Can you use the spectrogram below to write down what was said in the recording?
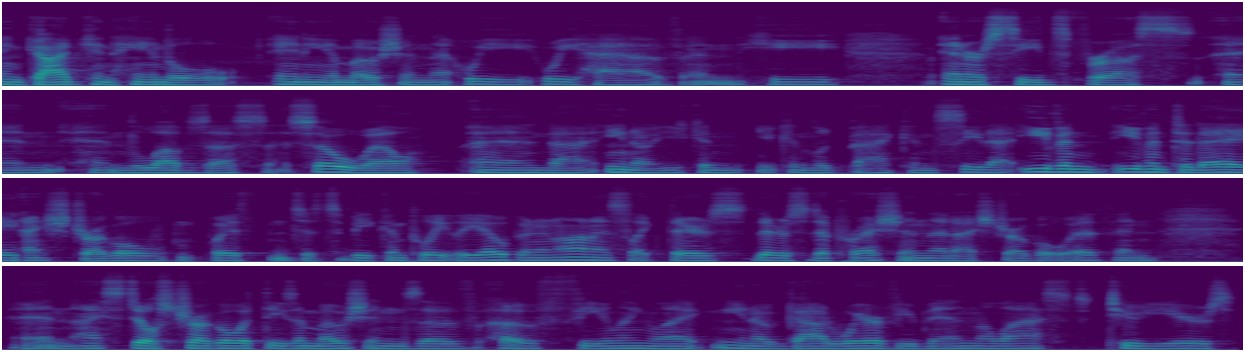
and God can handle any emotion that we we have, and He intercedes for us and and loves us so well and uh, you know you can you can look back and see that even even today I struggle with just to be completely open and honest like there's there's depression that I struggle with and and I still struggle with these emotions of of feeling like you know God where have you been the last two years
